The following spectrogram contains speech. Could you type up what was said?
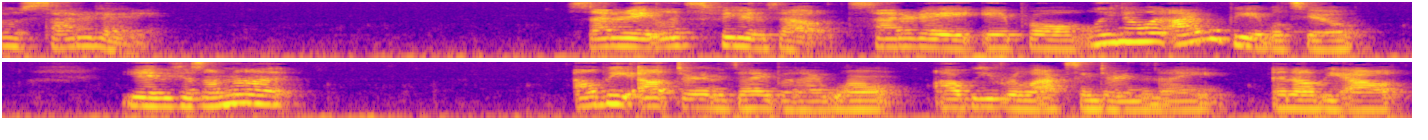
Oh, Saturday. Saturday, let's figure this out. Saturday, April. Well, you know what? I will be able to. Yeah, because I'm not I'll be out during the day, but I won't. I'll be relaxing during the night and I'll be out.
